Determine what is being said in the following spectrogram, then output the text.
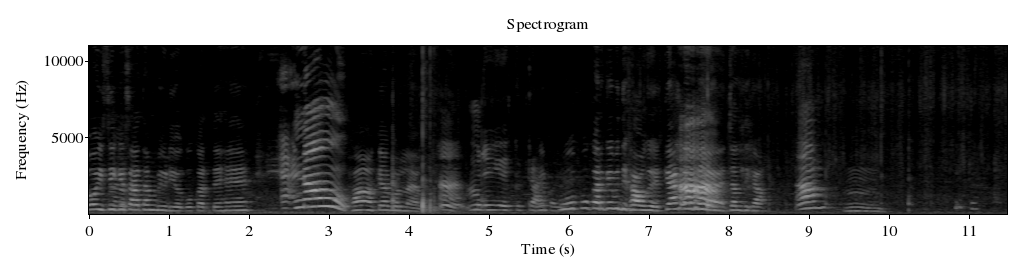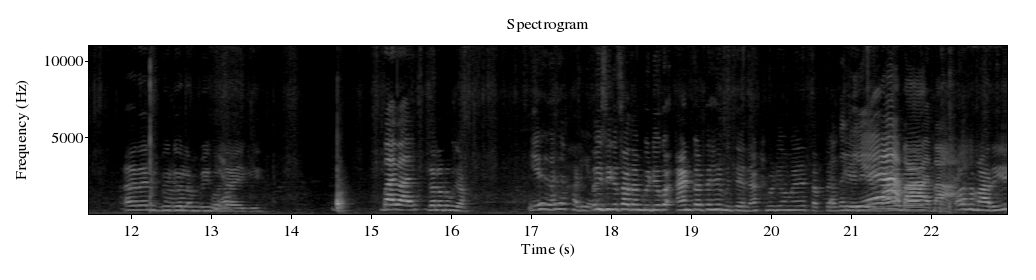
तो इसी के साथ हम वीडियो को करते हैं। नो हाँ क्या बोलना है? हाँ मुझे ये ट्राई पू पू करके भी दिखाओगे? क्या करना है। चल दिखा। Um, हम्म। अरे वीडियो लंबी हो जाएगी। बाय बाय चलो रुक जा। ये खड़ी तो इसी के साथ हम वीडियो को एंड करते हैं। मिलते हैं नेक्स्ट वीडियो में। तब तक के लिए बाय बाय। और हमारी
